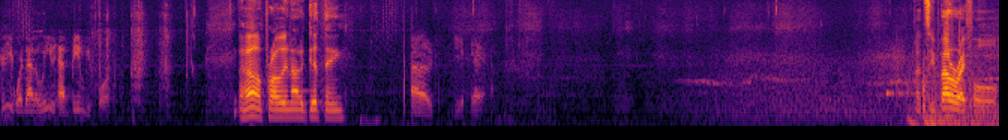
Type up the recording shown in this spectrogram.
see where that elite had been before. Oh, probably not a good thing. Uh, yeah. Let's see, battle rifle.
